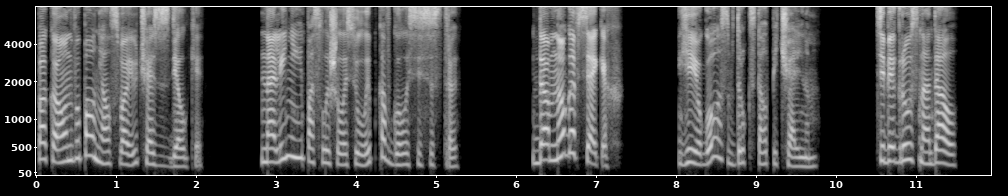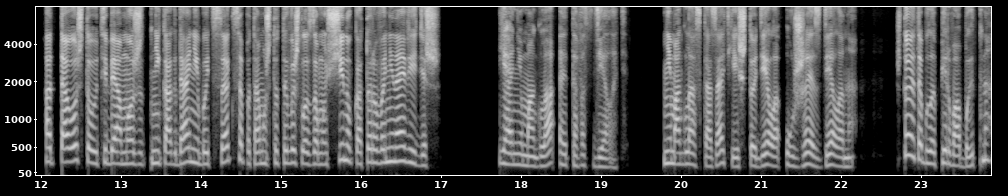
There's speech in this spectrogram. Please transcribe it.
пока он выполнял свою часть сделки. На линии послышалась улыбка в голосе сестры. «Да много всяких!» Ее голос вдруг стал печальным. «Тебе грустно, Дал. От того, что у тебя может никогда не быть секса, потому что ты вышла за мужчину, которого ненавидишь. Я не могла этого сделать. Не могла сказать ей, что дело уже сделано. Что это было первобытно,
